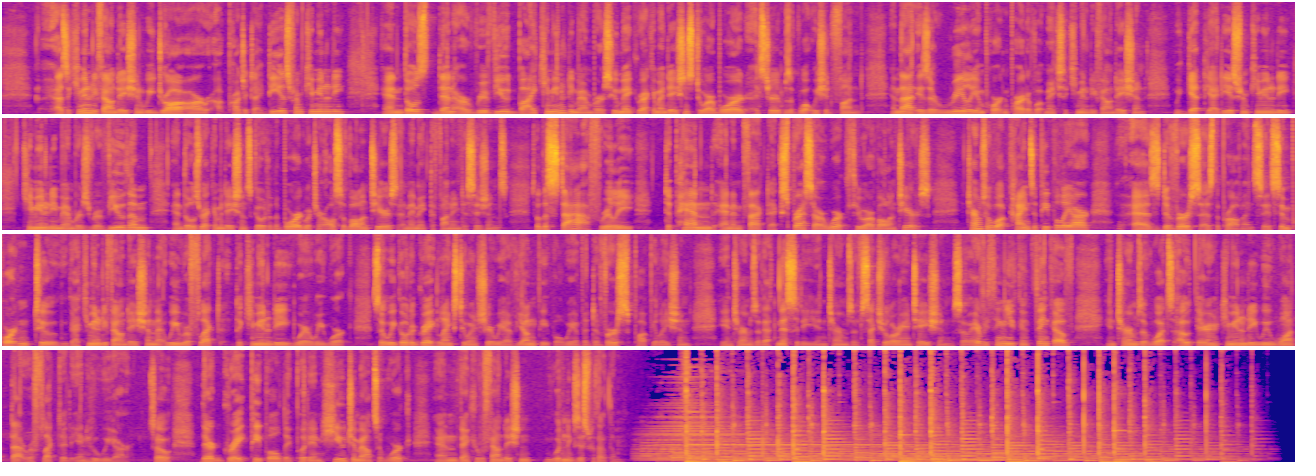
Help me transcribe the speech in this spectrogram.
As a community foundation, we draw our uh, project ideas from community, and those then are reviewed by community members who make recommendations to our board in terms of what we should fund. And that is a really important part of what makes a community foundation. We get the ideas from community, community members review them, and those recommendations go to the board, which are also volunteers, and they make the funding decisions. So the staff really depend and in fact express our work through our volunteers. In terms of what kinds of people they are, as diverse as the province, it's important to a community foundation that we reflect the community where we work. So we go to great lengths to ensure we have young people, we have a diverse population in terms of ethnicity, in terms of sexual orientation. So everything you can think of in terms of what's out there in the community, we want that reflected in who we are. So they're great people. They put in huge amounts of work, and Vancouver Foundation wouldn't exist without them.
